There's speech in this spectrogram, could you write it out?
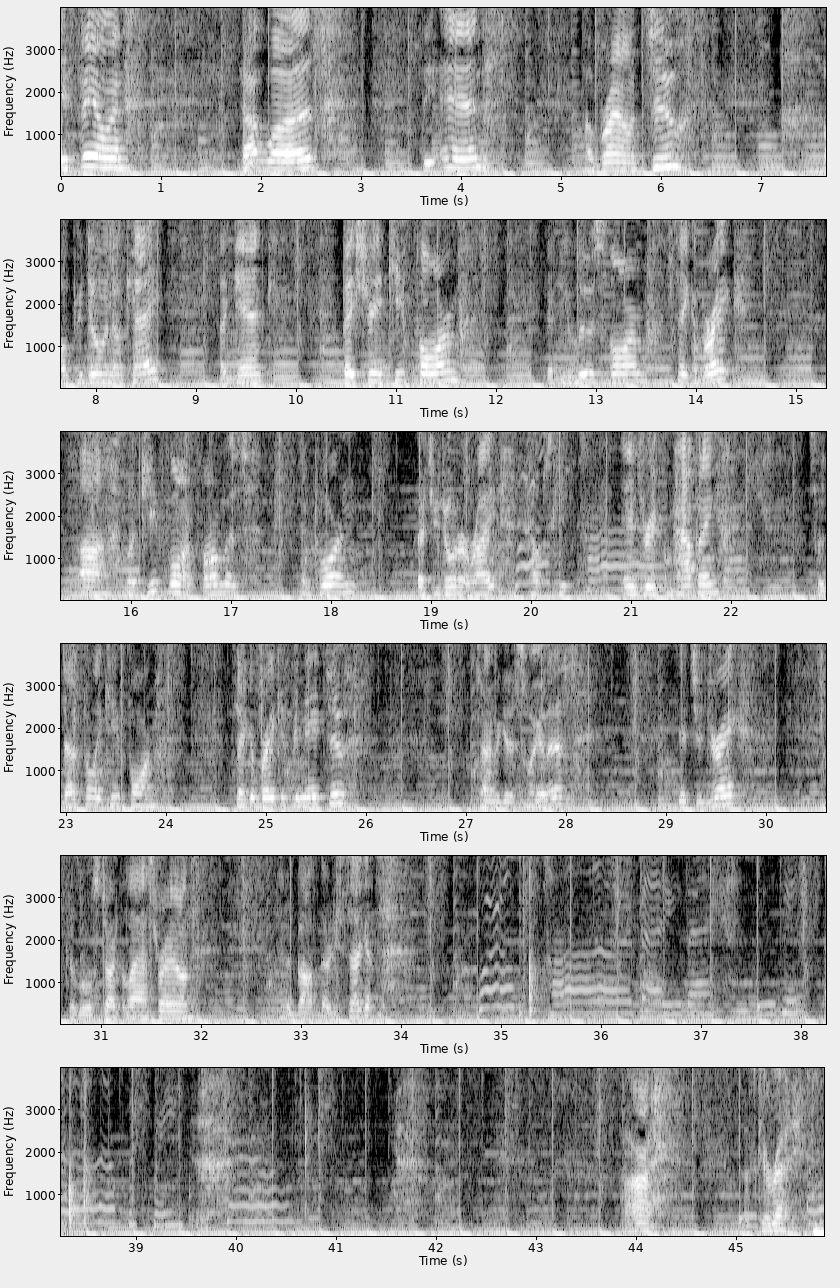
You feeling? That was the end of round two. Hope you're doing okay. Again, make sure you keep form. If you lose form, take a break. Uh, but keep form. Form is important. That you're doing it right helps keep injury from happening. So definitely keep form. Take a break if you need to. Time to get a swig of this get your drink because we'll start the last round in about 30 seconds. All right, let's get ready.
